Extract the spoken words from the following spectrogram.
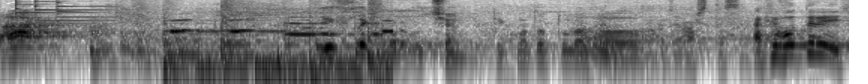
রাখ। রিফ্লেক্ট করে বুঝছেন? ঠিক মতো তোলা যায় না। আচ্ছা আসতেছে। একশো বত্রিশ।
